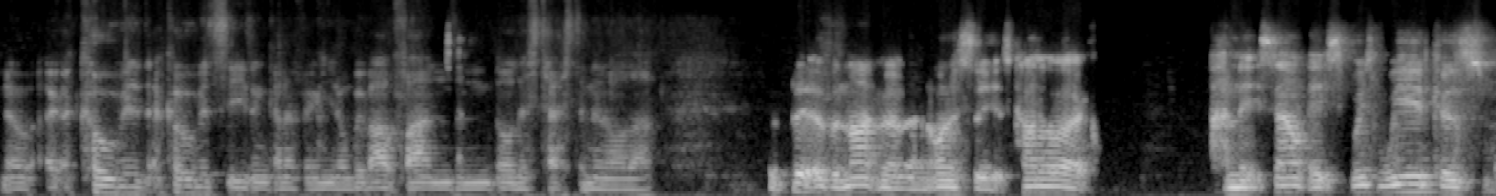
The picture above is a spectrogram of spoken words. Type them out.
You know, a, a COVID a COVID season kind of thing. You know, without fans and all this testing and all that. A bit of a nightmare, man. Honestly, it's kind of like, and it sound it's it's weird because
